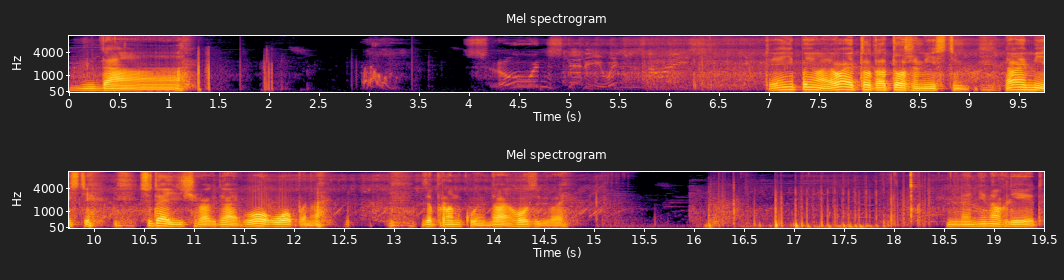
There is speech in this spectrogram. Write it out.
Да. Да я не понимаю. Давай туда тоже вместе. Давай вместе. Сюда иди, чувак, давай. О, опана. Запранкуем. Давай, гол забивай. Блин, они наглеют.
